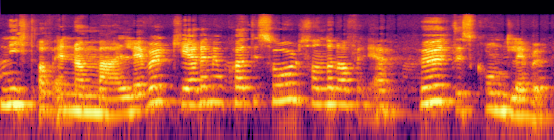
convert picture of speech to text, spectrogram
nicht auf ein Normallevel kehre mit dem Cortisol, sondern auf ein erhöhtes Grundlevel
